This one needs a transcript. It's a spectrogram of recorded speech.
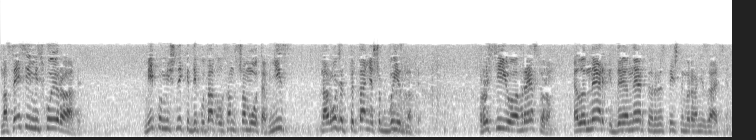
на сесії міської ради мій помічник і депутат Олександр Шамота вніс на розгляд питання, щоб визнати Росію агресором, ЛНР і ДНР терористичними організаціями.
